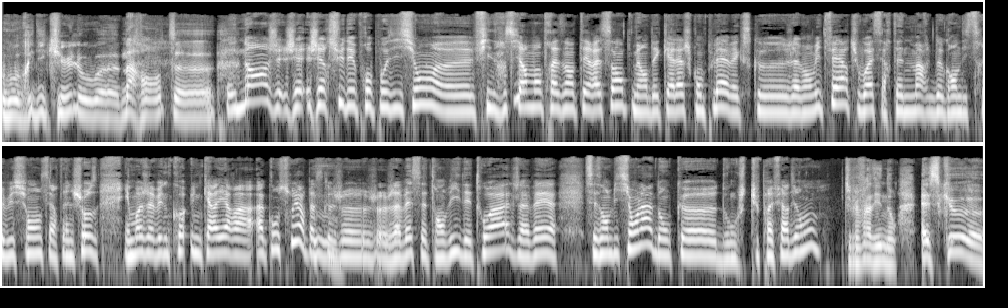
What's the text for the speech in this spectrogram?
ou ridicules ou euh, marrantes euh? Non, j'ai reçu des propositions financièrement très intéressantes, mais en décalage complet avec ce que j'avais envie de faire. Tu vois, certaines marques de grande distribution, certaines choses. Et moi, j'avais une, une, carrière à, à, construire parce que mmh. j'avais cette envie d'étoile, j'avais ces ambitions-là. Donc, euh, donc, tu préfères dire non? Tu préfères dire non. Est-ce que euh,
